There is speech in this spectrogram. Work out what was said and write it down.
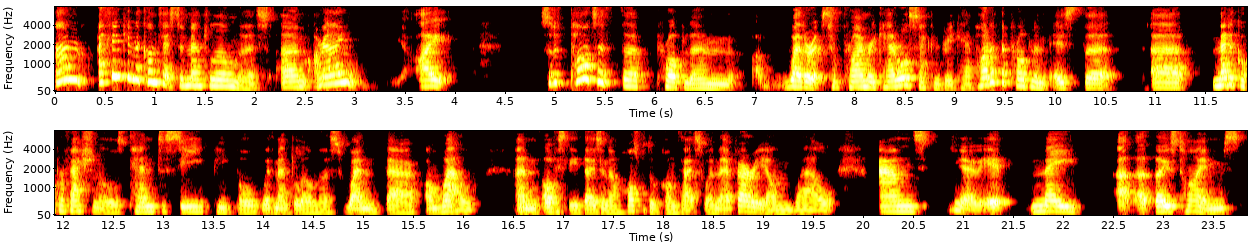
Um, I think in the context of mental illness, um, I mean, I, I, sort of part of the problem, whether it's for primary care or secondary care, part of the problem is that uh, medical professionals tend to see people with mental illness when they're unwell, and obviously those in a hospital context when they're very unwell, and you know it may at, at those times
